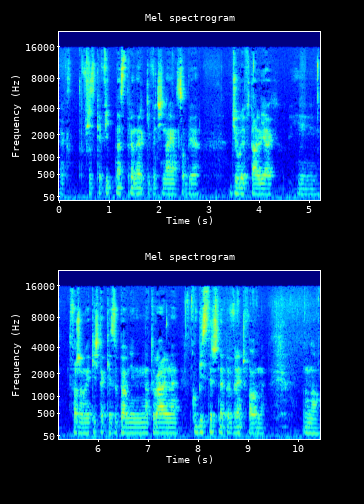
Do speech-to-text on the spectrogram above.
Jak wszystkie fitness trenerki wycinają sobie dziury w taliach i tworzą jakieś takie zupełnie naturalne, kubistyczne by wręcz formy. No,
